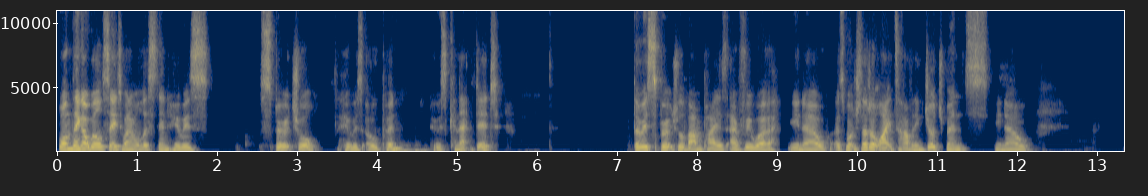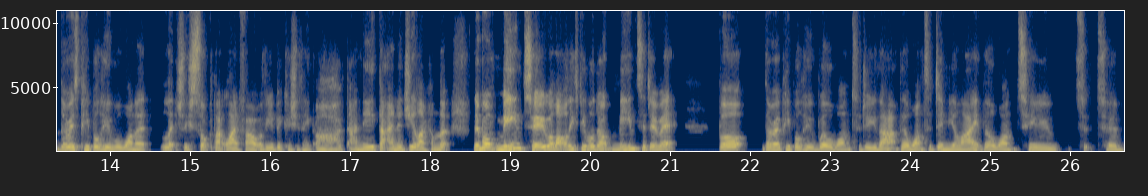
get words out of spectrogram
one thing i will say to anyone listening who is spiritual, who is open, who is connected. There is spiritual vampires everywhere, you know. As much as I don't like to have any judgments, you know, there is people who will want to literally suck that life out of you because you think, oh, I need that energy. Like I'm not, they won't mean to. A lot of these people don't mean to do it, but there are people who will want to do that. They'll want to dim your light. They'll want to to, to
